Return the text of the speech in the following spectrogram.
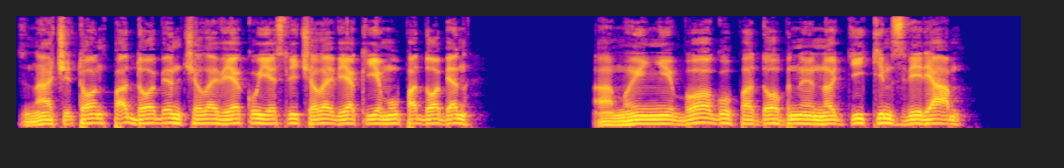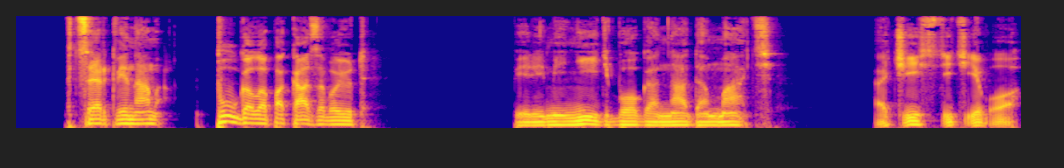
Значит, он подобен человеку, если человек ему подобен. А мы не Богу подобны, но диким зверям. В церкви нам пугало показывают. Переменить Бога надо, мать, очистить его.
